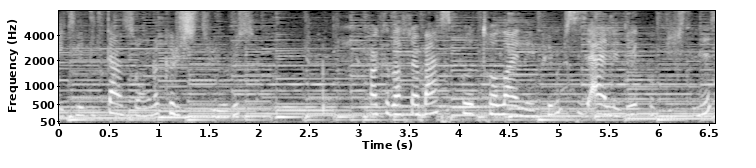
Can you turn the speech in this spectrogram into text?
Ekledikten sonra karıştırıyoruz. Arkadaşlar ben spatula ile yapıyorum. Siz elle de yapabilirsiniz.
